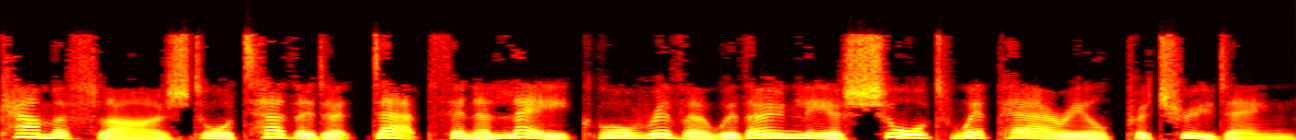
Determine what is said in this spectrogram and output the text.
camouflaged or tethered at depth in a lake or river with only a short whip aerial protruding.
